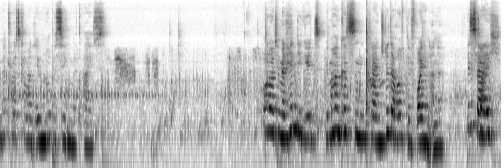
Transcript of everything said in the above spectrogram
Metroids kann man eben nur besiegen mit Eis. Oh Leute, mein Handy geht. Wir machen kurz einen kleinen Schnitt, da ruft eine Freundin an. Bis Bis gleich.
